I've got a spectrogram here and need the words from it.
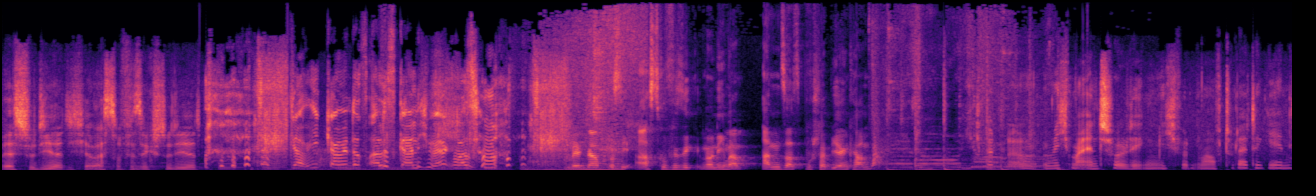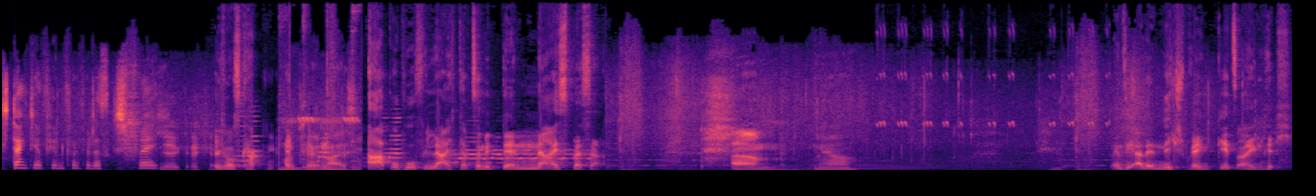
erst studiert, ich habe Astrophysik studiert. ich glaube, ich kann mir das alles gar nicht merken, was du machst. Wer glaubt, dass die Astrophysik noch nicht mal im Ansatz buchstabieren kann? Ich würde äh, mich mal entschuldigen. Ich würde mal auf Toilette gehen. Ich danke dir auf jeden Fall für das Gespräch. Ja, okay. Ich muss kacken. Okay, nice. Apropos, vielleicht klappt ja mit der Nice besser. Ähm, ja. Wenn sie alle nicht sprechen, geht's eigentlich.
